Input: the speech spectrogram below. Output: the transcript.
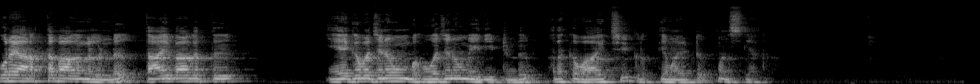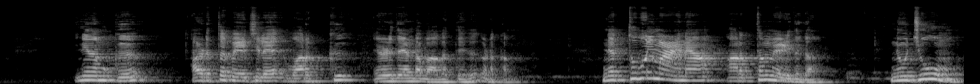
കുറേ അർത്ഥഭാഗങ്ങളുണ്ട്. തായ് ഭാഗത്ത് ഏകവചനവും ബഹുവചനവും എഴുതിയിട്ടുണ്ട്. അതൊക്കെ വായിച്ച് കൃത്യമായിട്ട് മനസ്സിലാക്കുക. ഇനി നമുക്ക് അടുത്ത പേജിലെ വർക്ക് എഴുതേണ്ട ഭാഗത്തേക്ക് കിടക്കാം. നത്തുബുൽ മാന അർത്ഥം എഴുതുക. നുജൂം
